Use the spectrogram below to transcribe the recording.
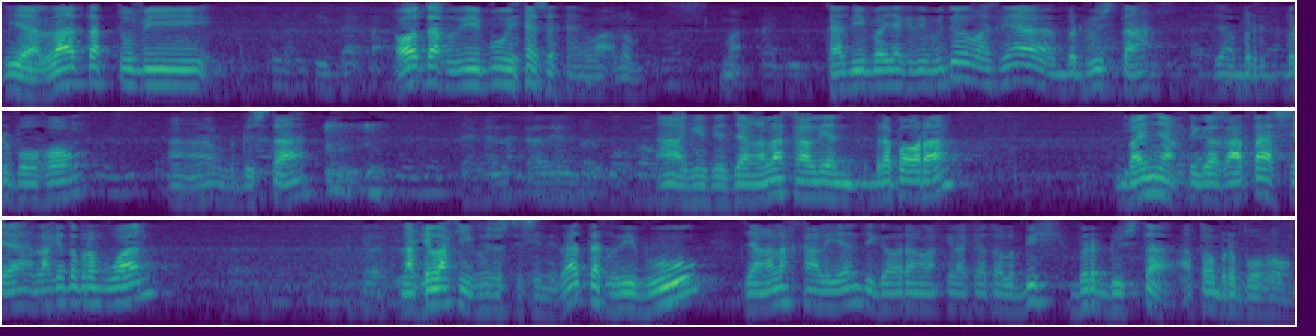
Iya, la taktubi. Oh, takzibu ya, maklum. Kadiba ya kadibu itu maksudnya berdusta, ya, ber, berbohong, uh, berdusta. Janganlah kalian berbohong. Ah, gitu ya. Janganlah kalian berapa orang? Banyak, tiga ke atas ya. Laki atau perempuan? laki-laki khusus di sini. La takdzibu, janganlah kalian tiga orang laki-laki atau lebih berdusta atau berbohong.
